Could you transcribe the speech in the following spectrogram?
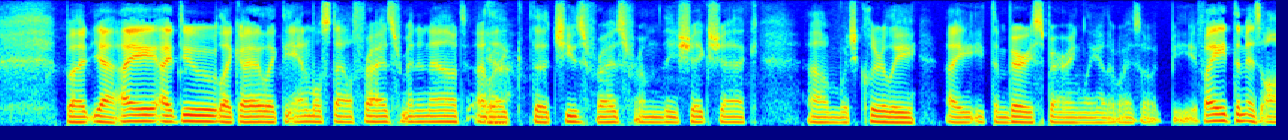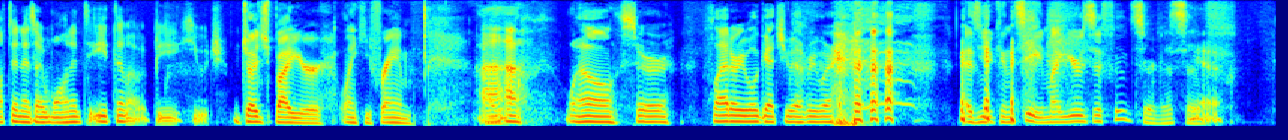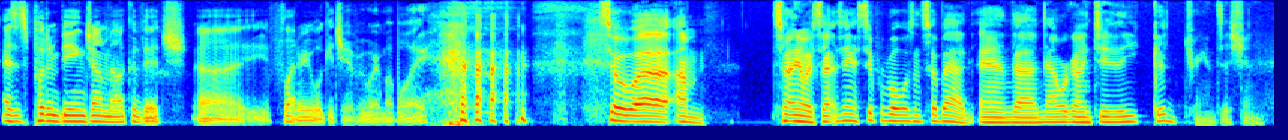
but yeah, I I do like I like the animal style fries from In-N-Out. I Yeah. like the cheese fries from the Shake Shack, um, which clearly I eat them very sparingly. Otherwise, I would be if I ate them as often as I wanted to eat them, I would be huge. Judged by your lanky frame, Ah, Well, sir, flattery will get you everywhere. As you can see, my years of food service. Have, Yeah. As it's put in being John Malkovich, uh, flattery will get you everywhere, my boy. So, uh, um, so anyways, that, yeah, Super Bowl wasn't so bad, and uh, now we're going to the good transition,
